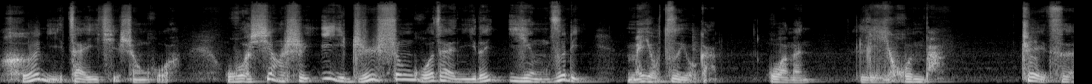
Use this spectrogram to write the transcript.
和你在一起生活，我像是一直生活在你的影子里，没有自由感。我们离婚吧。这次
